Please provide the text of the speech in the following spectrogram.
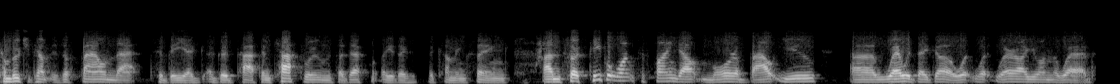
kombucha companies have found that to be a, a good path, and tap rooms are definitely the, the coming thing. Um, so if people want to find out more about you, uh, where would they go? What, what, where are you on the web?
